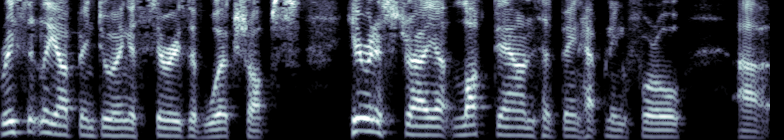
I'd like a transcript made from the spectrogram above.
recently I've been doing a series of workshops here in Australia. Lockdowns have been happening for uh,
